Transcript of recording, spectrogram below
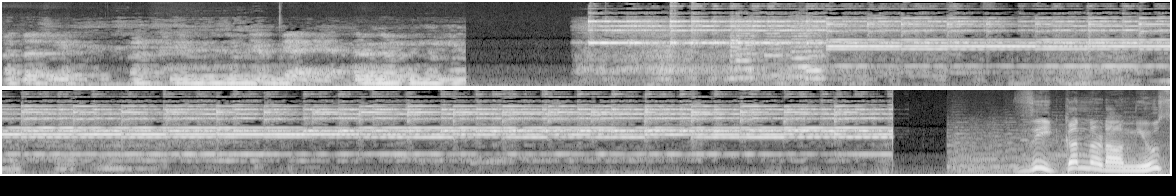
Tagabin ಜಿ ಕನ್ನಡ ನ್ಯೂಸ್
